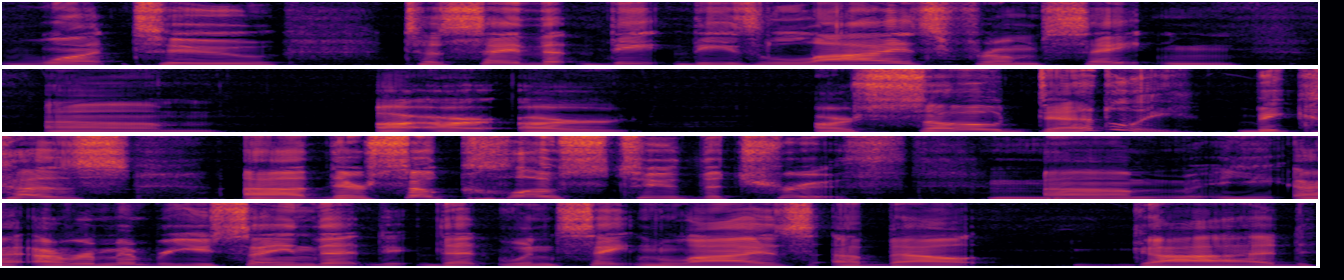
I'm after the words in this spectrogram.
want to to say that the, these lies from Satan um, are, are are are so deadly because uh, they're so close to the truth. Um, y- I, I remember you saying that that when Satan lies about God,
